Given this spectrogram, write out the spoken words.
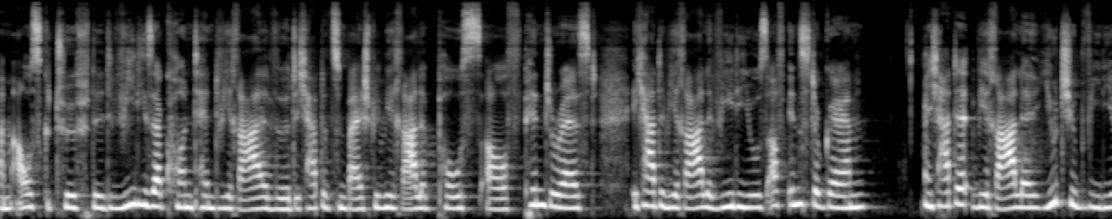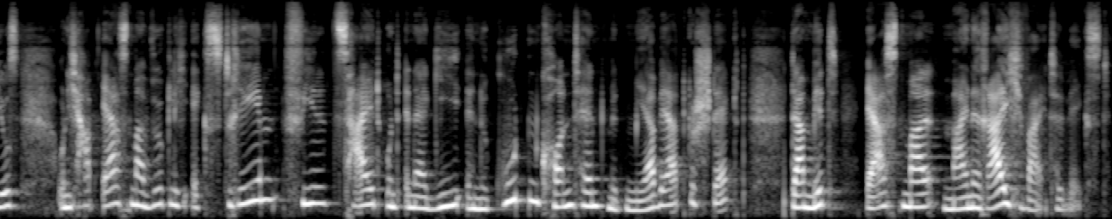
ähm, ausgetüftelt, wie dieser Content viral wird. Ich hatte zum Beispiel virale Posts auf Pinterest. Ich hatte virale Videos auf Instagram. Ich hatte virale YouTube-Videos und ich habe erstmal wirklich extrem viel Zeit und Energie in guten Content mit Mehrwert gesteckt, damit erstmal meine Reichweite wächst.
